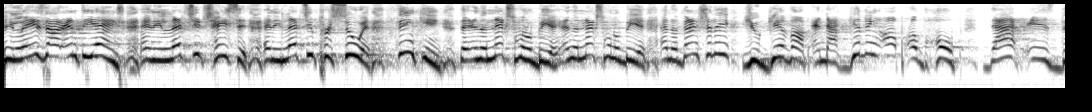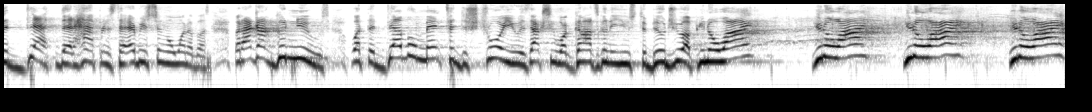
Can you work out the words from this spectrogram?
He lays out empty eggs and he lets you chase it and he lets you pursue it, thinking that in the next one will be it, and the next one will be it. And eventually you give up. And that giving up of hope, that is the death that happens to every single one of us. But I got good news. What the devil meant to destroy you is actually what God's gonna use to build you up. You know why? You know why? You know why? You know why?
